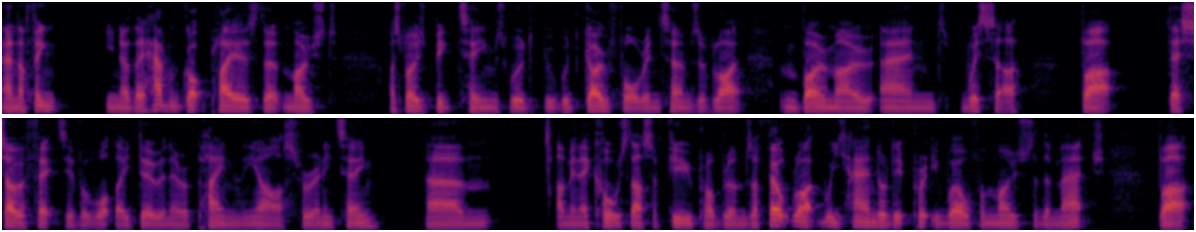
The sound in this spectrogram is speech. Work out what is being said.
and I think you know they haven't got players that most I suppose big teams would would go for in terms of like Mbeumo and Wissa, but they're so effective at what they do and they're a pain in the ass for any team. Um, I mean, they caused us a few problems. I felt like we handled it pretty well for most of the match, but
